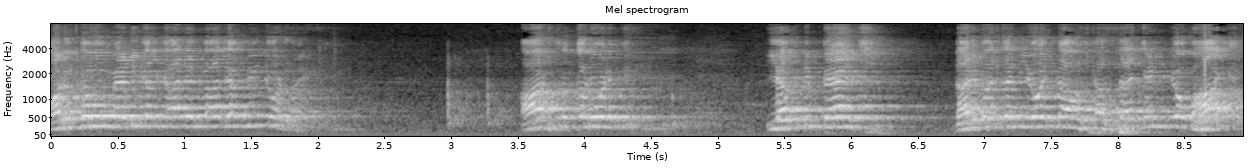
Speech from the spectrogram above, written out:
और उनको वो मेडिकल कॉलेज वाले हम नहीं जोड़ रहे आठ सौ करोड़ के। ये अपनी पैच डाइवर्जन योजना, उसका सेकंड जो भाग है,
